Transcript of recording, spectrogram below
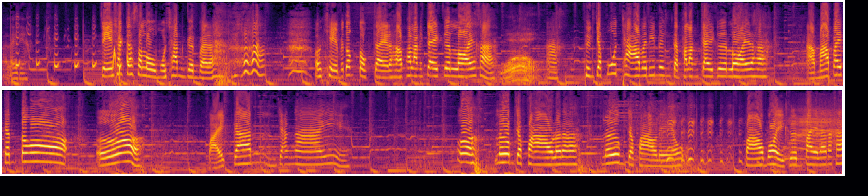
อะไรเนี่ย เจ๊ชักจะสโลโมชั่นเกินไปแล้วโอเค ไม่ต้องตกใจนะคะ พลังใจเกินร้อยค่ะ Wow. อะ ถึงจะพูดช้าไปนิดนึง แต่พลังใจเกินร้อยนะคะ อะ มาไปกันต่อ เออ ไปกันยังไง เออเริ่มจะฟาวแล้วนะ เริ่มจะฟาวแล้ว ฟาวบ่อยเกินไปแล้วนะคะ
